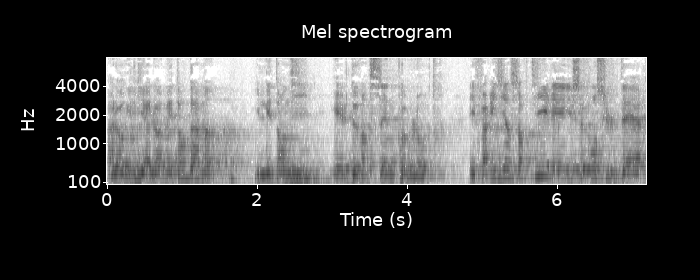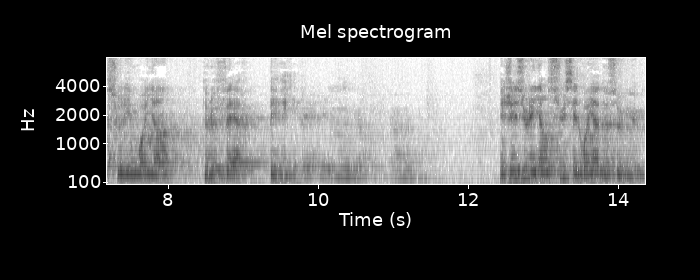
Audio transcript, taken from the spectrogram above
Alors il dit à l'homme, étends ta main. Il l'étendit, et elle devint saine comme l'autre. Les pharisiens sortirent et ils se consultèrent sur les moyens de le faire périr. Mais Jésus l'ayant su s'éloigna de ce lieu.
